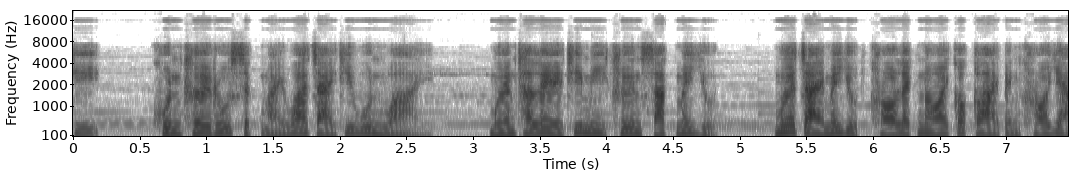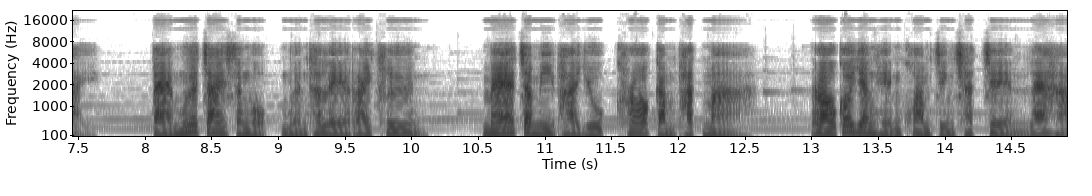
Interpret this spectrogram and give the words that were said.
ธิ คุณเคยรู้สึกไหมว่าใจที่วุ่นวาย เหมือนทะเลที่มีคลื่นซัดไม่หยุด เมื่อใจไม่หยุดเคราะห์เล็กน้อยก็กลายเป็นเคราะห์ใหญ่ แต่เมื่อใจสงบเหมือนทะเลไร้คลื่น แม้จะมีพายุเคราะห์กำพัดมา เราก็ยังเห็นความจริงชัดเจนและหา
